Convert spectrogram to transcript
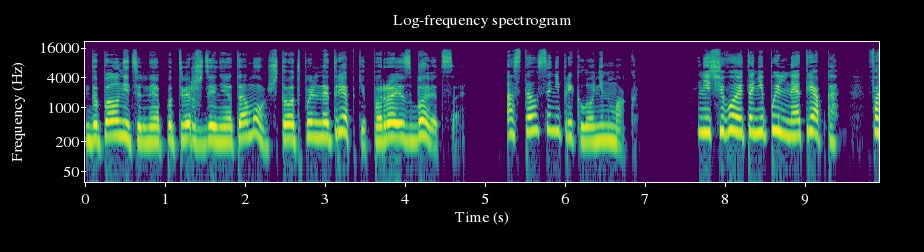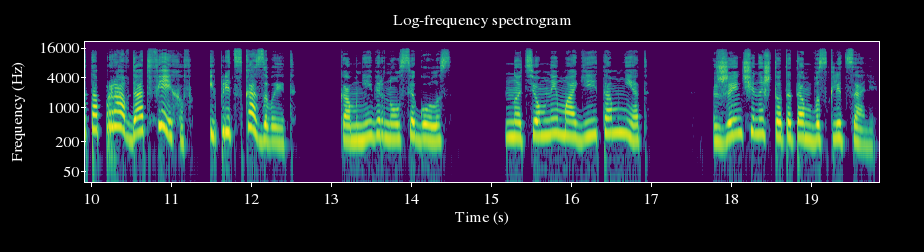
«Дополнительное подтверждение тому, что от пыльной тряпки пора избавиться». Остался непреклонен маг. «Ничего, это не пыльная тряпка. Фата правда от фейхов и предсказывает». Ко мне вернулся голос. Но темной магии там нет. Женщины что-то там восклицали.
